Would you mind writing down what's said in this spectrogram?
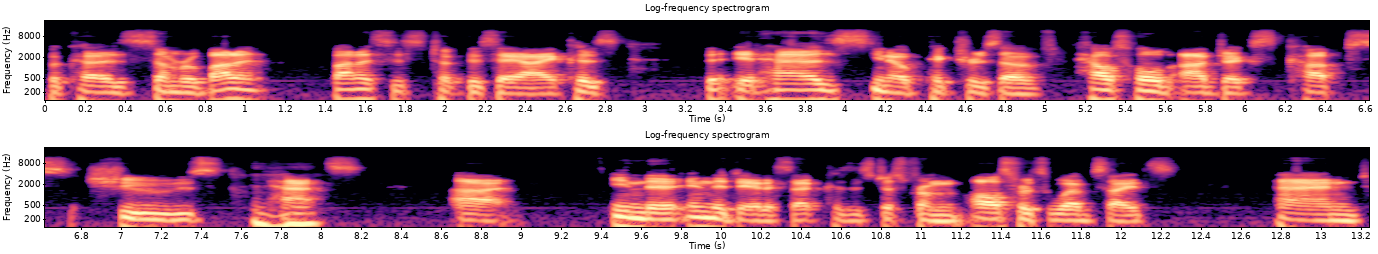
because some robotic, roboticists took this AI because it has you know pictures of household objects, cups, shoes, mm-hmm. hats uh, in the in the data set because it's just from all sorts of websites, and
